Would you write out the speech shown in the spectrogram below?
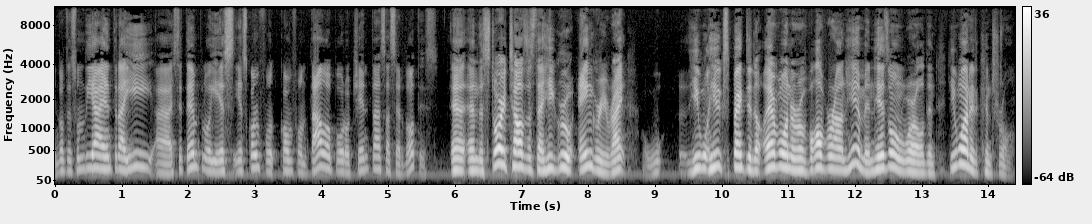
Entonces un día entra ahí a este templo y es, y es confrontado por 80 sacerdotes. And, and the story tells us that he grew angry, right? He, he expected everyone to revolve around him in his own world, and he wanted control.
